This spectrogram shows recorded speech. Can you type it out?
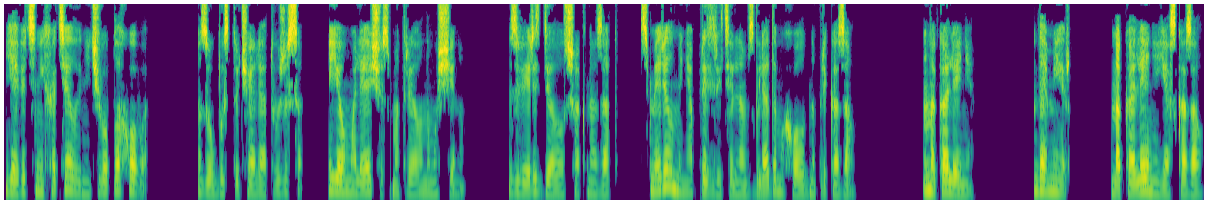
я ведь не хотела ничего плохого. Зубы стучали от ужаса, и я умоляюще смотрела на мужчину. Зверь сделал шаг назад, смерил меня презрительным взглядом и холодно приказал. «На колени». «Дамир». «На колени», я сказал.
